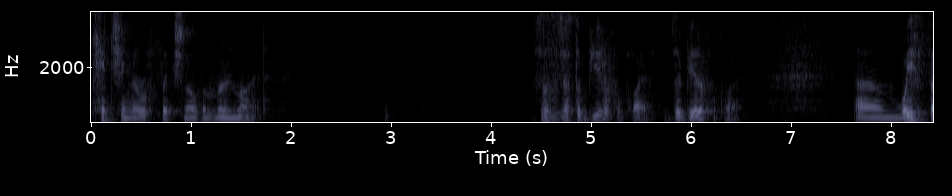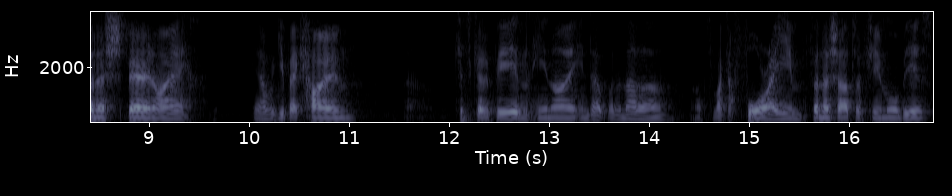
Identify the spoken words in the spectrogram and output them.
catching the reflection of the moonlight. This is just a beautiful place. It's a beautiful place. Um, we finish, Barry and I, you know, we get back home, uh, kids go to bed, and he and I end up with another, it's like a 4 a.m. finish after a few more beers.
